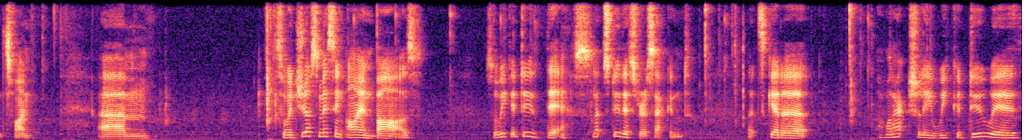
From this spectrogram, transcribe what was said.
It's fine. Um, so we're just missing iron bars. So we could do this. Let's do this for a second. Let's get a... Well, actually, we could do with...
